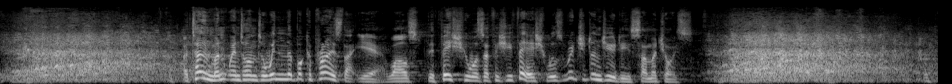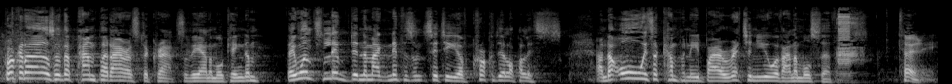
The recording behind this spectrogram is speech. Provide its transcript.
Atonement went on to win the Booker Prize that year, whilst The Fish Who Was a Fishy Fish was Richard and Judy's summer choice. Crocodiles are the pampered aristocrats of the animal kingdom. They once lived in the magnificent city of Crocodilopolis and are always accompanied by a retinue of animal servants. Tony,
